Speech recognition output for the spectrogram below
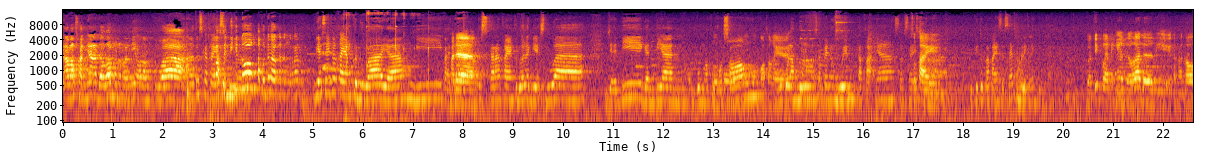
alasannya adalah menemani orang tua. Nah, terus kakak yang kedua- dikit dong, takutnya nggak kedengeran. biasanya kakak yang kedua yang di Padang, Padang. terus sekarang kakak yang kedua lagi S2 jadi gantian mumpung aku Mumpung- kosong, mumpung kosong aku ya. pulang dulu sampai nungguin kakaknya selesai Selesai. begitu kakaknya selesai aku balik lagi berarti planningnya adalah dari tahu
